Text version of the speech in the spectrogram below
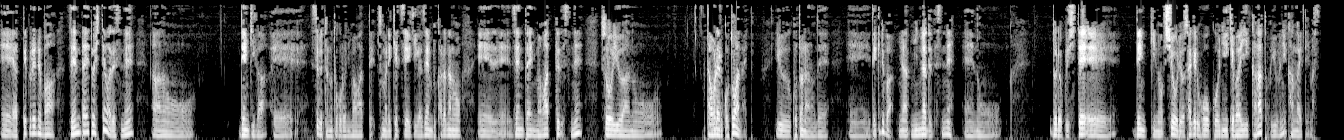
えー、やってくれれば、全体としてはですね、あの電気が、えす、べてのところに回って、つまり血液が全部体の、えー、全体に回ってですね、そういうあの倒れることはないということなので、えー、できればみんな、みんなでですね、えー、の、努力して、えー、電気の使用量を下げる方向に行けばいいかなというふうに考えています。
